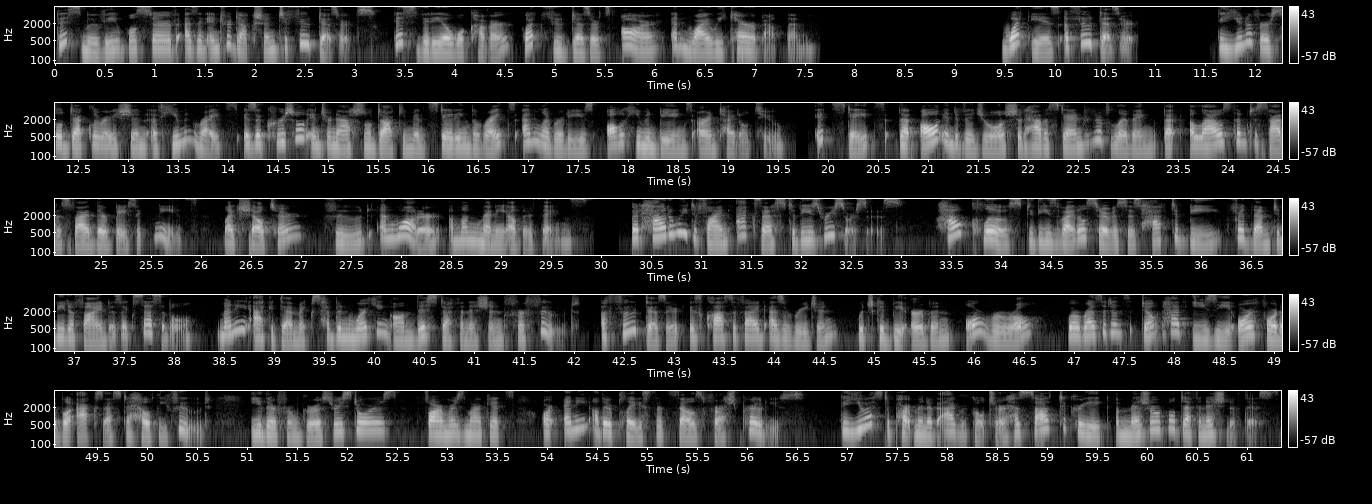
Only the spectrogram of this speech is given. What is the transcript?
This movie will serve as an introduction to food deserts. This video will cover what food deserts are and why we care about them. What is a food desert? The Universal Declaration of Human Rights is a crucial international document stating the rights and liberties all human beings are entitled to. It states that all individuals should have a standard of living that allows them to satisfy their basic needs, like shelter, food, and water, among many other things. But how do we define access to these resources? How close do these vital services have to be for them to be defined as accessible? Many academics have been working on this definition for food. A food desert is classified as a region, which could be urban or rural, where residents don't have easy or affordable access to healthy food, either from grocery stores, farmers markets, or any other place that sells fresh produce. The U.S. Department of Agriculture has sought to create a measurable definition of this.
